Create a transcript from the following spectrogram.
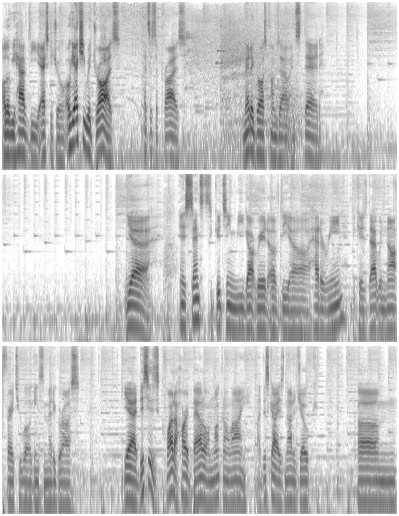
Although we have the Excadrill. Oh, he actually withdraws. That's a surprise. Metagross comes out instead. Yeah, in a sense, it's a good thing we got rid of the uh, Hatterene because that would not fare too well against the Metagross. Yeah, this is quite a hard battle, I'm not gonna lie. Uh, this guy is not a joke. Um,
